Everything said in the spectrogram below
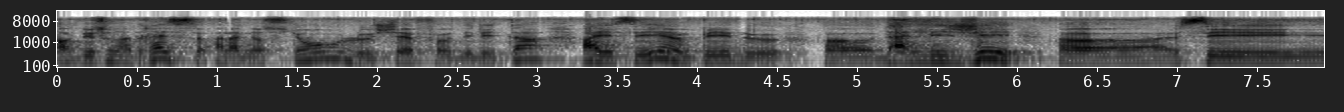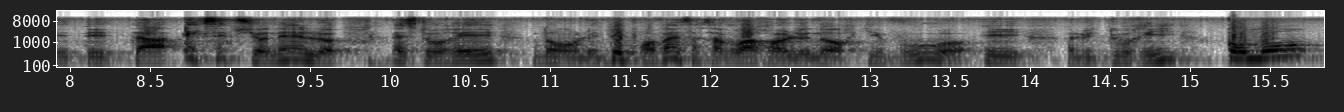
euh, de son adresse à la nation, le chef de l'État a essayé un peu euh, d'alléger cet état exceptionnel instauré dans les deux provinces, à savoir le Nord Kivu et l'Uturi. Comment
